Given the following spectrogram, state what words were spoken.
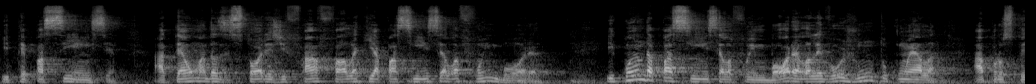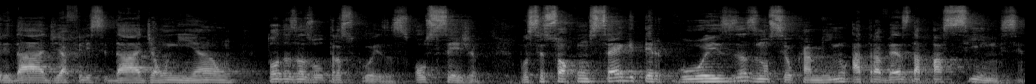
e ter paciência. Até uma das histórias de Fá fala que a paciência ela foi embora. E quando a paciência ela foi embora, ela levou junto com ela a prosperidade, a felicidade, a união, todas as outras coisas. Ou seja, você só consegue ter coisas no seu caminho através da paciência.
